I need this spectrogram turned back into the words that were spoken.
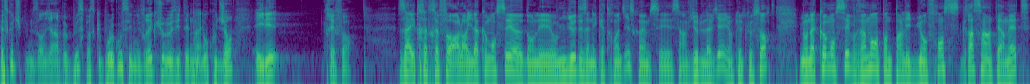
Est-ce que tu peux nous en dire un peu plus? Parce que pour le coup, c'est une vraie curiosité pour Ouais. beaucoup de gens et il est très fort. Za est très très fort. Alors il a commencé euh, au milieu des années 90 quand même, c'est c'est un vieux de la vieille en quelque sorte, mais on a commencé vraiment à entendre parler de lui en France grâce à Internet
